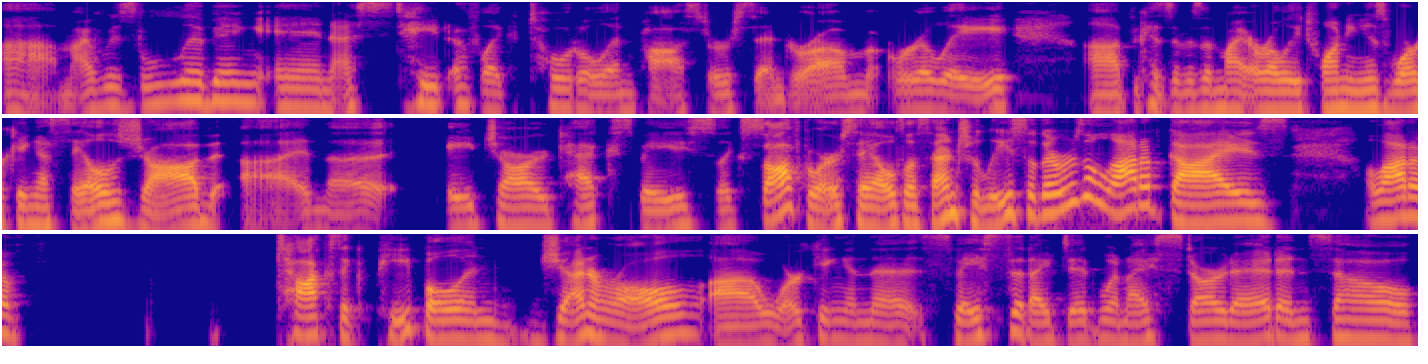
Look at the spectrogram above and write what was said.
Um, I was living in a state of like total imposter syndrome, really, uh, because it was in my early 20s working a sales job uh, in the HR tech space, like software sales essentially. So there was a lot of guys, a lot of toxic people in general uh, working in the space that I did when I started. And so,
